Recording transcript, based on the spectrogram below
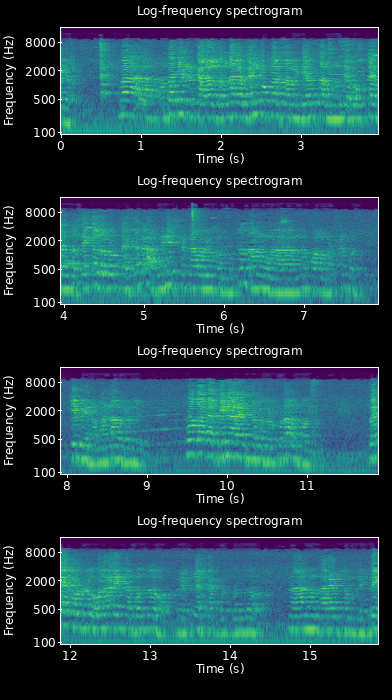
ಇದು. ಕಾರಲ್ಲಿ ಬಂದಾಗ ವೇಣುಗೋಪಾಲ ಸ್ವಾಮಿ ದೇವಸ್ಥಾನ ಮುಂದೆ ಹೋಗ್ತಾ ಇರೋಂಥ ಸೈಕಲ್ ಹೋಗ್ತಾ ಇದ್ದಾಗ ಮಿನಿಸ್ಟರ್ ಕಾರ್ ಹೋಯ್ತು ಅಂದ್ಬಿಟ್ಟು ನಾನು ಫಾಲೋ ಮಾಡ್ಕೊಂಡು ಟಿವಿ ನಮ್ಮ ಅಣ್ಣ ಅವರು ಹೋದಾಗ ದೀನಾರಾಯಣ ಸ್ವಾಮಿಗಳು ಕೂಡ ಅಲ್ಲಿ ಬಂದರು. ಬೈರೇಗೌಡರು ಒಳಗಡೆಯಿಂದ ಬಂದು ರಿಫ್ರೆಶ್ ಆಗ್ಬಿಟ್ಟು ಬಂದು ನಾನು ನಾರಾಯಣ ಸ್ವಾಮಿ ಇಬ್ಬರೇ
